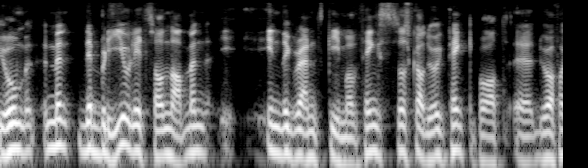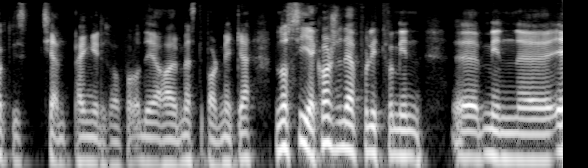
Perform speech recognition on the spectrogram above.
jo, men det blir jo litt sånn, da. Men in the grand scheme of things, så skal du jo tenke på at uh, du har faktisk tjent penger i så fall, og det har mesteparten ikke. Men nå sier jeg kanskje det for litt for min, uh, min uh,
